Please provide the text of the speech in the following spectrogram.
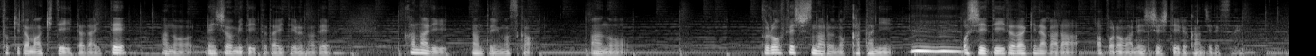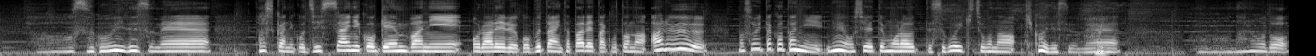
時たま来ていただいてあの練習を見ていただいているのでかなりなんと言いますかあのプロフェッショナルの方にうんうん。教えていただきながらアポロンは練習している感じですね。いやーすごいですね。確かにこう実際にこう現場におられるこう舞台に立たれたことのある、まあ、そういった方に、ね、教えてもらうってすごい貴重な機会ですよね。あーなるほど。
